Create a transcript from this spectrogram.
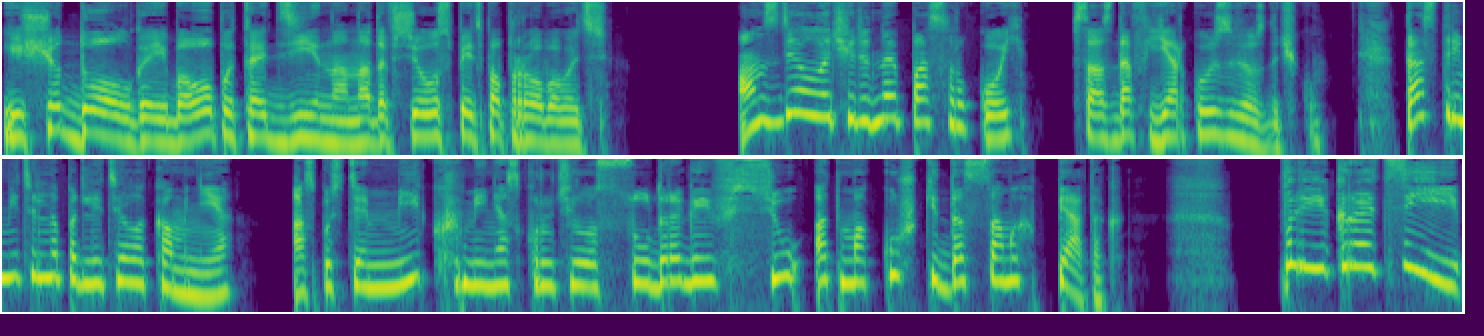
Еще долго, ибо опыт один, а надо все успеть попробовать». Он сделал очередной пас рукой, создав яркую звездочку. Та стремительно подлетела ко мне, а спустя миг меня скрутило судорогой всю от макушки до самых пяток. «Прекрати!»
